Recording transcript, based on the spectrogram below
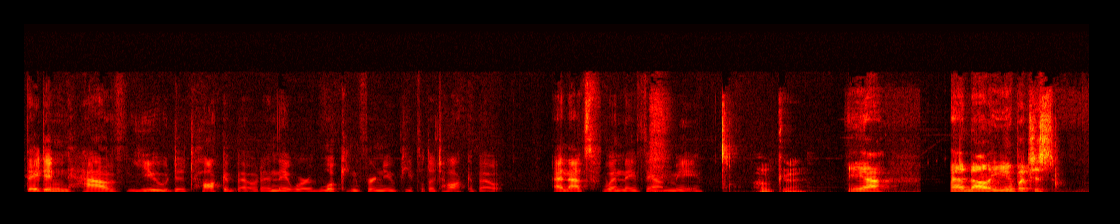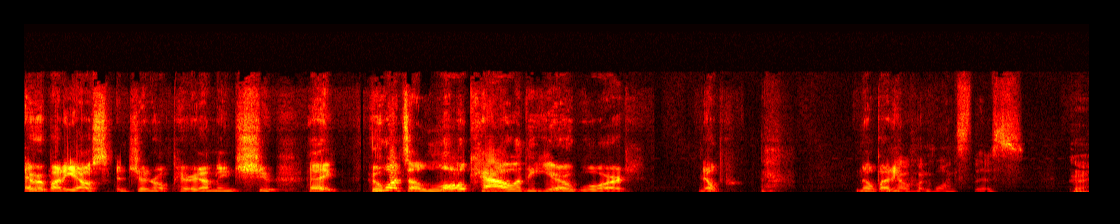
they didn't have you to talk about, and they were looking for new people to talk about. And that's when they found me. Okay. Yeah. And not only you, but just everybody else in general, period. I mean, shoot. Hey, who wants a Lolcow of the Year award? Nope. Nobody. No one wants this. Okay.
